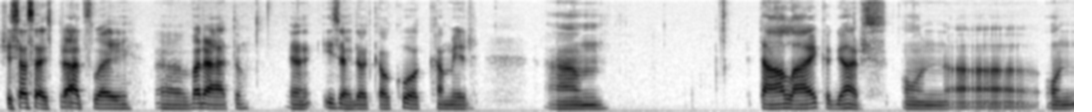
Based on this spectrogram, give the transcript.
šis asais prāts, lai varētu izveidot kaut ko, kam ir um, tā laika gars. Un, uh, un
